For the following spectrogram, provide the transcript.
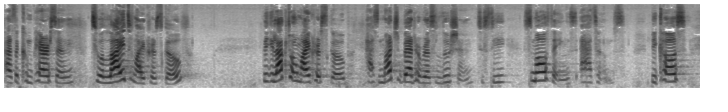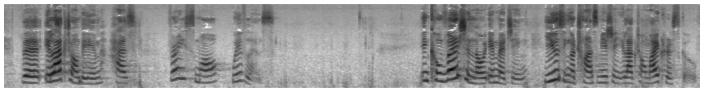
As a comparison to a light microscope, the electron microscope has much better resolution to see small things, atoms, because the electron beam has very small wavelengths. In conventional imaging, using a transmission electron microscope,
